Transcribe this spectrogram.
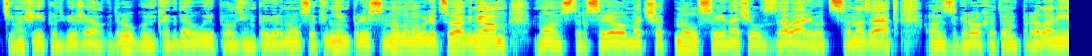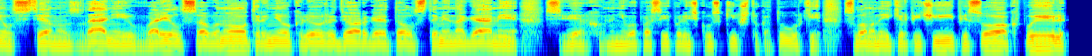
Тимофей подбежал к другу, и когда выползень повернулся к ним, плеснул ему в лицо огнем. Монстр с ревом отшатнулся и начал заваливаться назад. Он с грохотом проломил стену здания и ввалился внутрь, неуклюже дергая толстыми ногами. Сверху на него посыпались куски штукатурки, сломанные кирпичи, песок, пыль.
